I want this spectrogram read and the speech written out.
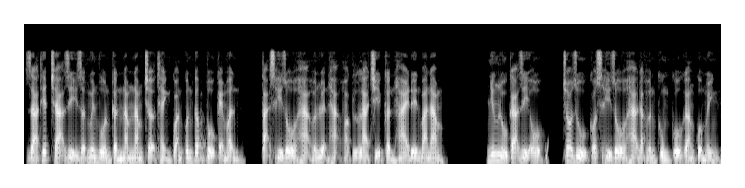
Giả thiết trạ dị dẫn nguyên vốn cần năm năm trở thành quán quân cấp bộ kệ mẩn, tại shizu hạ huấn luyện hạ hoặc là chỉ cần hai đến ba năm. Nhưng lù cạ dị ô, cho dù có shizu hạ đặc huấn cùng cố gắng của mình,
